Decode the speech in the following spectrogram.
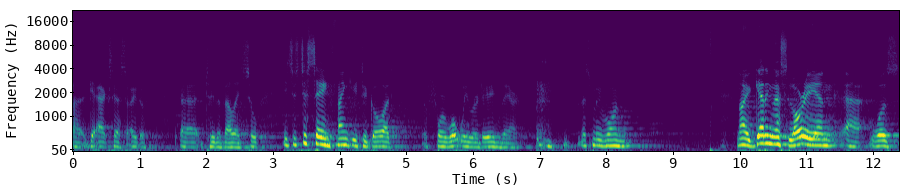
uh, get access out of uh, to the village. So he's just, just saying thank you to God for what we were doing there. Let's move on. Now, getting this lorry in uh, was,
